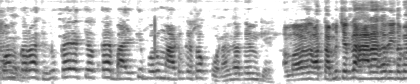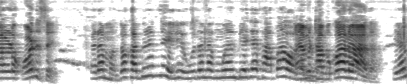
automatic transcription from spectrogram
કોમ કરવા કીધું કઈ કે કઈ બાલકી પર માટું કે શોખ કોડા જતો એમ કે? અમારા આ તમે કેટલા હારા છે તમારા કોડ છે? અરે મને તો ખબર જ નહીં. એવું તને હું બે હજાર થાપા હોય. અમે ઠપકો આલ્યો આ હતા એમ?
